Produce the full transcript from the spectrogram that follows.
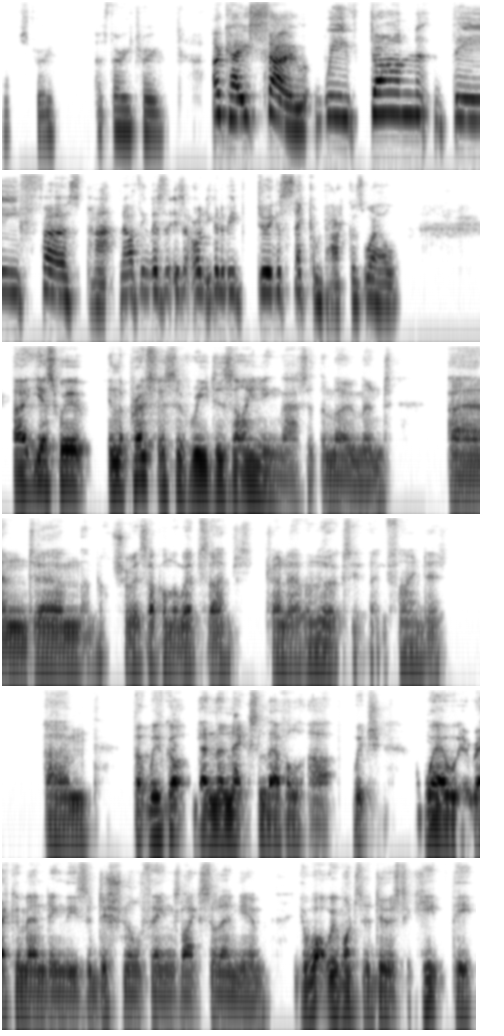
That's true. That's very true. Okay, so we've done the first pack. Now I think there's is it, are you going to be doing a second pack as well? Uh, yes, we're in the process of redesigning that at the moment, and um, I'm not sure it's up on the website. I'm just trying to have a look, see if I can find it. Um, but we've got then the next level up, which. Where we're recommending these additional things like selenium. what we wanted to do is to keep the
